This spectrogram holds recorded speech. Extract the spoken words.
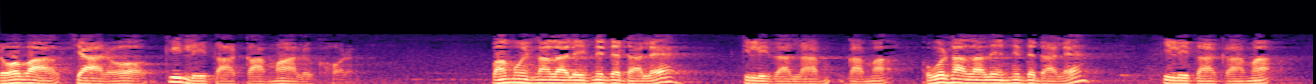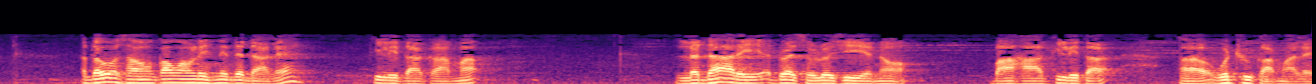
လောဘကြတော့ကိလေသာကာမလို့ခေါ်တယ် ပန်းမွင့်လှလာလေးနှစ်သက်တာလဲကိလေသာလာကာမအဝတ်လှလာလေးနှစ်သက်တာလဲကိလေသာကာမအတုံးအဆောင်ကောင်းကောင်းလေးနှစ်သက်တာလဲကိလေသာကာမလဒ္ဒတွေအတွက်ဆိုလို့ရှိရင်တော့ဘာဟာကိလေသာဝဋ္ထုကာမလဲ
